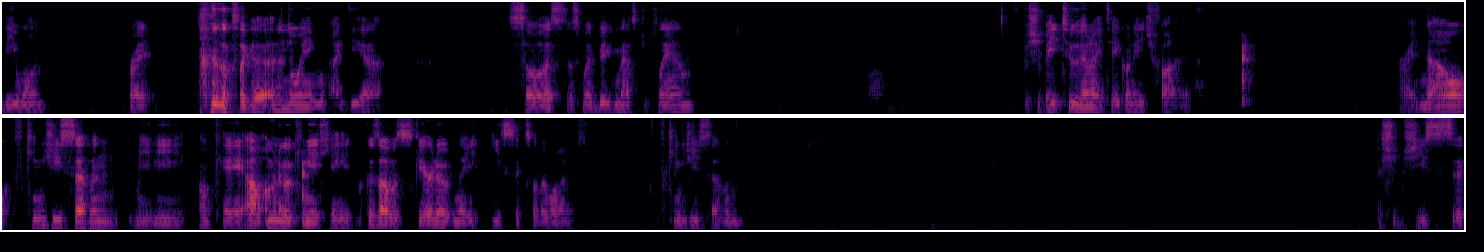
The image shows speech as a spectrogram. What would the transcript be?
d1, right? it looks like a, an annoying idea. So that's, that's my big master plan. Bishop a2, then I take on h5. Alright, now, if king g7, maybe, okay, I'm, I'm going to go king h8, because I was scared of knight e6 otherwise, if king g7. Bishop g6,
